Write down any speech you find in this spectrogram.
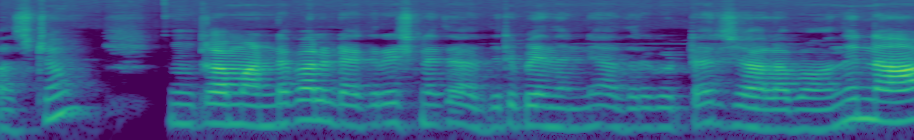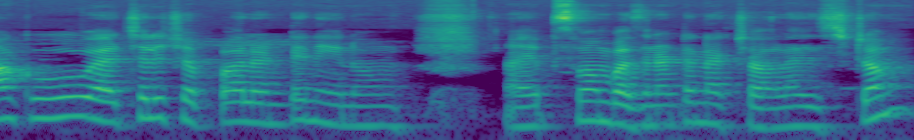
ఫస్ట్ ఇంకా మండపాల డెకరేషన్ అయితే అదిరిపోయిందండి అదరగొట్టారు. చాలా బాగుంది. నాకు యాక్చువల్లీ చెప్పాలంటే నేను అయ్యప్ప భజన అంటే నాకు చాలా ఇష్టం.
